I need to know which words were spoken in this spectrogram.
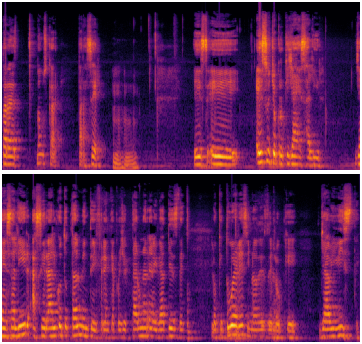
para no buscar, para ser. Es, eh, eso yo creo que ya es salir. Ya es salir a hacer algo totalmente diferente, a proyectar una realidad desde lo que tú eres y no desde lo que ya viviste.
